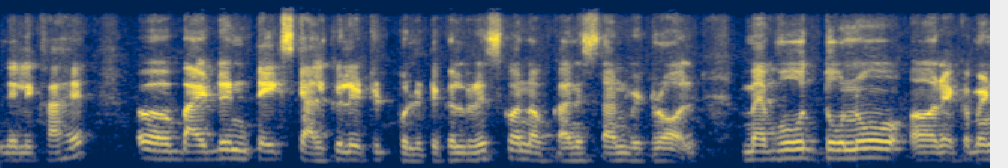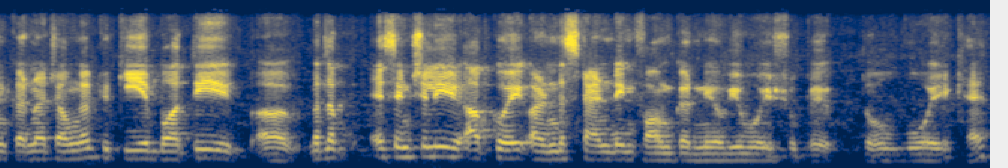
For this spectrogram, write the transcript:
ने लिखा है। Biden takes calculated political risk on Afghanistan withdrawal मैं वो दोनों रेकमेंड करना चाहूँगा क्योंकि ये बहुत ही मतलब एसेंशियली आपको एक अंडरस्टैंडिंग फॉर्म करनी होगी वो इशू पे तो वो एक है।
